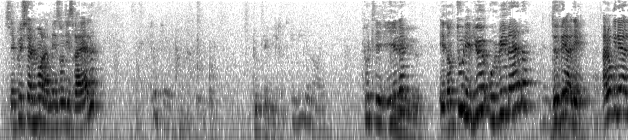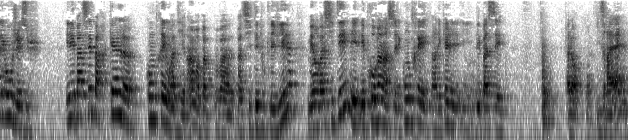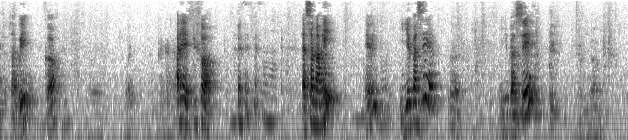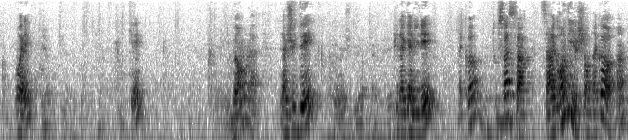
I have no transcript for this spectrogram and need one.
Ce n'est plus seulement la maison d'Israël, Toutes les villes. toutes les villes et dans tous les lieux où lui-même devait aller. Alors il est allé où Jésus? Il est passé par quelle contrée on va dire hein On on va pas citer toutes les villes, mais on va citer les, provinces les contrées par lesquelles il, est passé. Alors, Israël, ça oui, d'accord. Allez, plus fort. La Samarie, eh oui, il y est passé, hein. Il est passé, oui. Ok. Liban, la, la Judée, puis la Galilée, d'accord? Tout ça, ça, agrandit le champ, d'accord hein?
